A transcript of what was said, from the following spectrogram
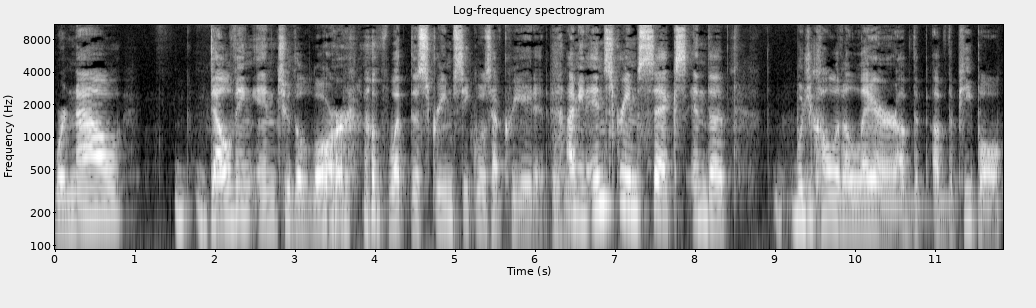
We're now delving into the lore of what the Scream sequels have created. I mean, in Scream Six, in the would you call it a lair of the of the people,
